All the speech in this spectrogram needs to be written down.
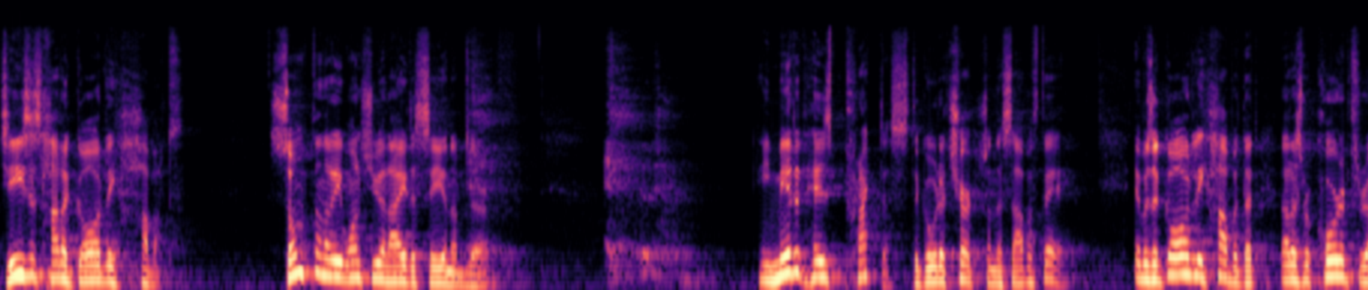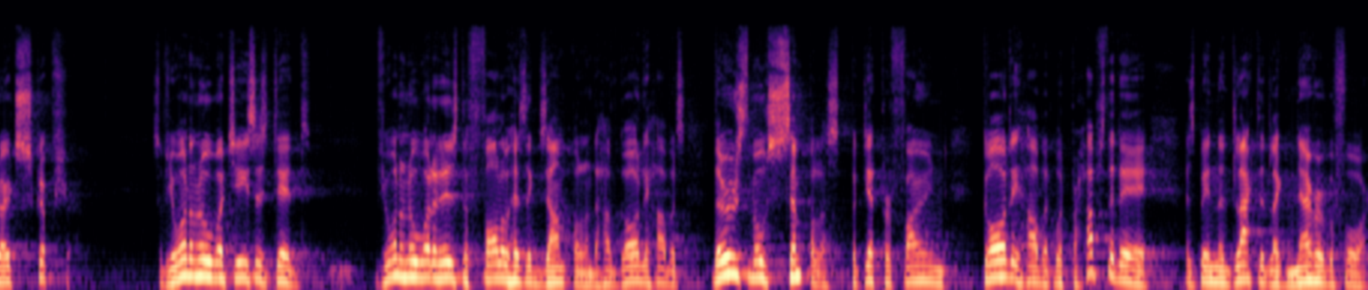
Jesus had a godly habit, something that he wants you and I to see and observe. He made it his practice to go to church on the Sabbath day. It was a godly habit that, that is recorded throughout Scripture. So if you want to know what Jesus did, if you want to know what it is to follow his example and to have godly habits, there's the most simplest but yet profound godly habit, what perhaps today has been neglected like never before.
